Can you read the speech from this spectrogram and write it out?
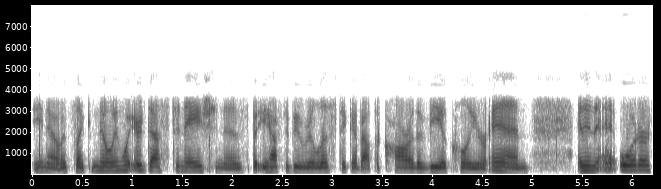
You know, it's like knowing what your destination is, but you have to be realistic about the car or the vehicle you're in. And in order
